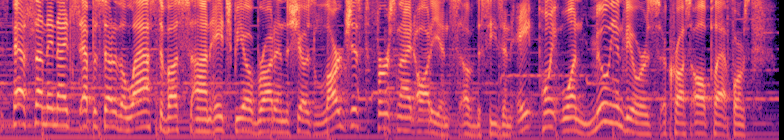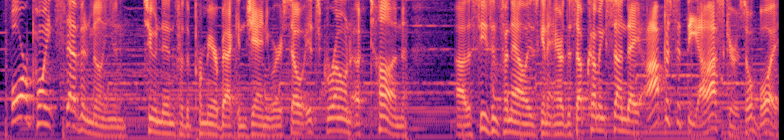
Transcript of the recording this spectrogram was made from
This past Sunday night's episode of The Last of Us on HBO brought in the show's largest first night audience of the season 8.1 million viewers across all platforms. 4.7 million tuned in for the premiere back in January, so it's grown a ton. Uh, the season finale is going to air this upcoming Sunday opposite the Oscars. Oh boy.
